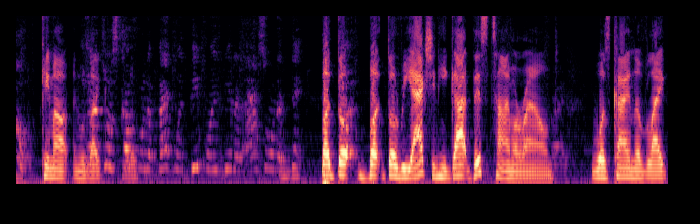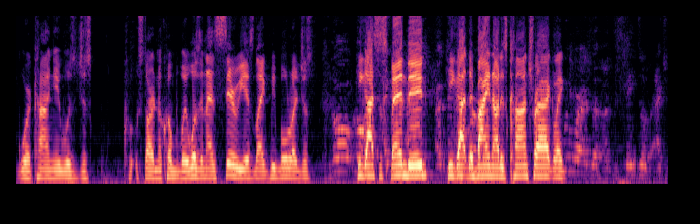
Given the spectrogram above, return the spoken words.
No. came out and was like, into a the back with people. He's being an asshole and a dick. but the but the reaction he got this time around Right. was kind of like where Kanye was just cr- starting to crumble, but it wasn't as serious. Like people are just No, no, he I- I got suspended. I think He got they're buying out his contract. Like we were at the, at the stage of actu-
